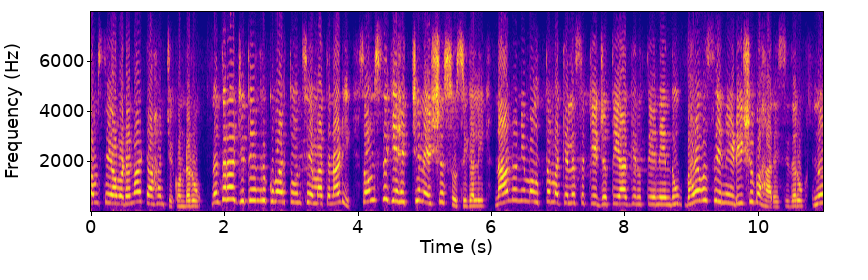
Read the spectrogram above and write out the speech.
ಸಂಸ್ಥೆಯ ಒಡನಾಟ ಹಂಚಿಕೊಂಡರು. ನಂತರ ಜಿತೇಂದ್ರ ಕುಮಾರ್ ತೋನ್ಸೆ ಮಾತನಾಡಿ, ಸಂಸ್ಥೆಗೆ ಹೆಚ್ಚಿನ ಯಶಸ್ಸು ಸಿಗಲಿ. ನಾನು ನಿಮ್ಮ ಉತ್ತಮ ಕೆಲಸಕ್ಕೆ ಜೊತೆಯಾಗಿರುತ್ತೇನೆ ಎಂದು ಭರವಸೆ ನೀಡಿ ಶುಭ ಹಾರೈಸಿದರು. ಇನ್ನು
